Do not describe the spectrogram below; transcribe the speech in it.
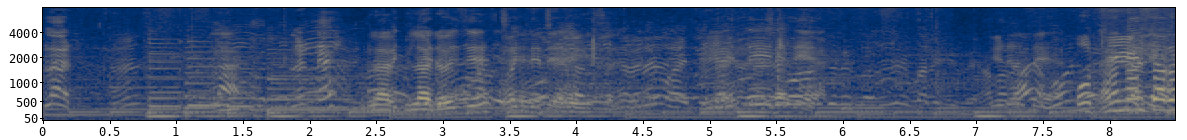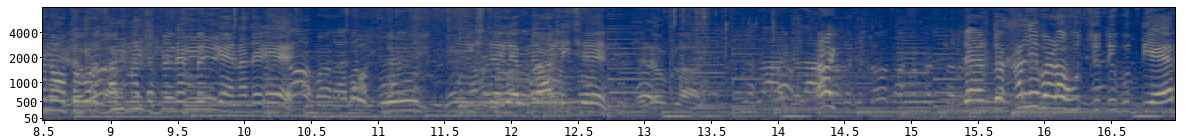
ব্লাড ব্লাড ব্লাড হয়েছে? নামতে হবে না অত বড় থাকনা চাপে নেমবেন কেন না দাঁড়িয়ে পুলিশ স্টাইলে আপনি আলিছেন দেন তো খালি বাড়া হুজ্জুতি বুদ্ধি এর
